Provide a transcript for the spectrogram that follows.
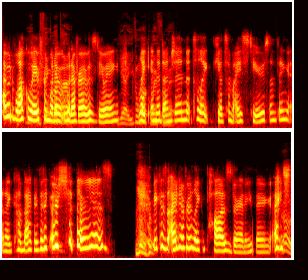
I would walk away from thing about whatever I was doing, yeah, you can like in the from it. dungeon to like get some iced tea or something, and I'd come back and be like, oh shit, there he is. Because I never like paused or anything. I Oh,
